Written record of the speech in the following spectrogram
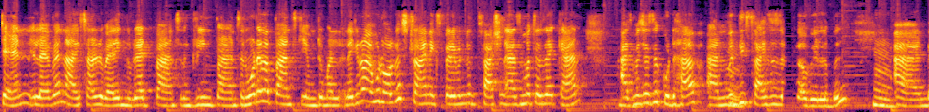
10 11 i started wearing red pants and green pants and whatever pants came to my like you know i would always try and experiment with fashion as much as i can as much as i could have and with the sizes that were available. And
